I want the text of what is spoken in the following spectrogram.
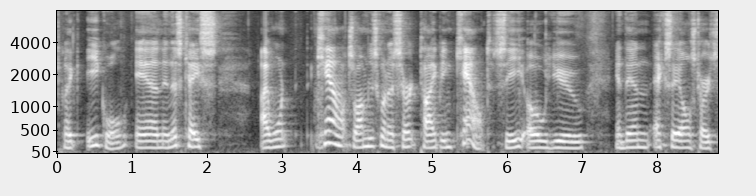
click equal, and in this case, I want count, so I'm just going to start typing count, C-O-U, and then Excel starts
